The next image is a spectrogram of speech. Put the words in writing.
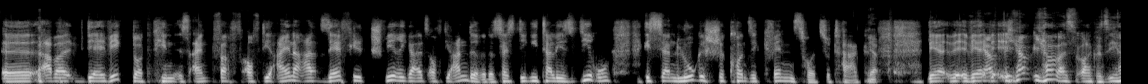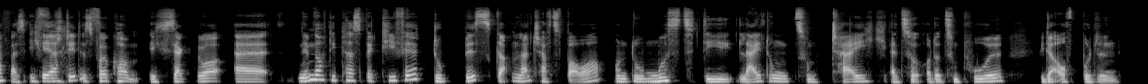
äh, aber der Weg dorthin ist einfach auf die eine Art sehr viel schwieriger als auf die andere. Das heißt, Digitalisierung ist ja eine logische Konsequenz heutzutage. Ja. Wer, wer, ich habe ich hab, hab was, Markus, ich habe was. Ich ja. verstehe das vollkommen. Ich sag nur, äh, nimm doch die Perspektive, du bist Gartenlandschaftsbauer und du musst die Leitung zum Teich also oder zum Pool wieder aufbuddeln.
